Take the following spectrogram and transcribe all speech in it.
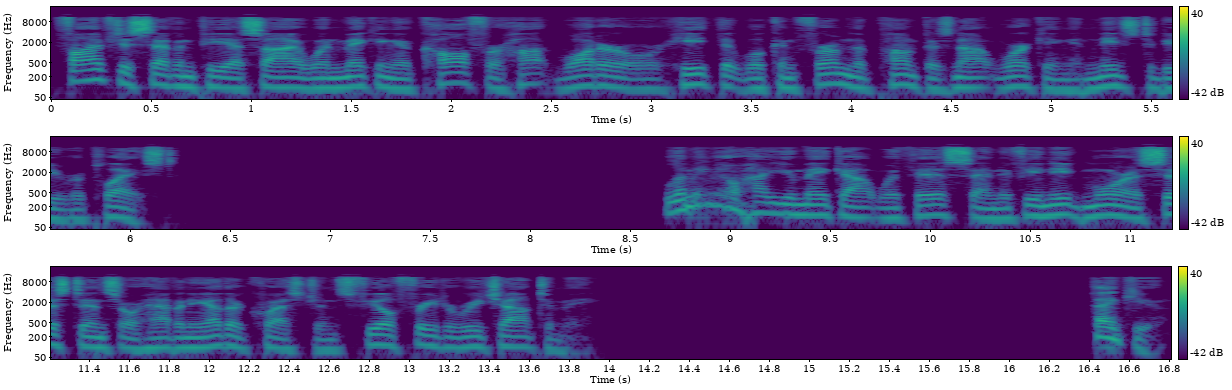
5 to 7 psi when making a call for hot water or heat that will confirm the pump is not working and needs to be replaced. Let me know how you make out with this and if you need more assistance or have any other questions feel free to reach out to me. Thank you.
